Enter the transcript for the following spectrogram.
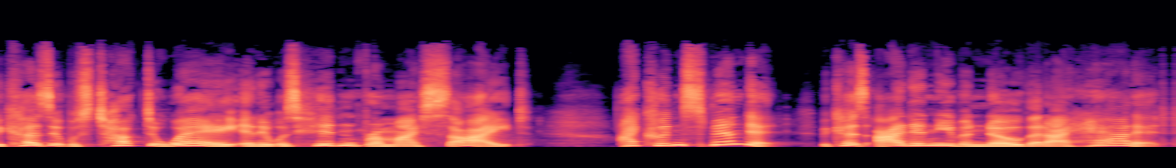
because it was tucked away and it was hidden from my sight, I couldn't spend it because I didn't even know that I had it.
